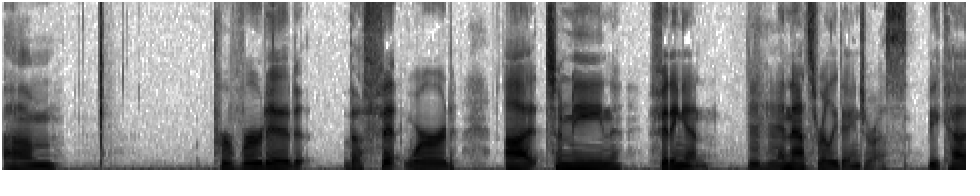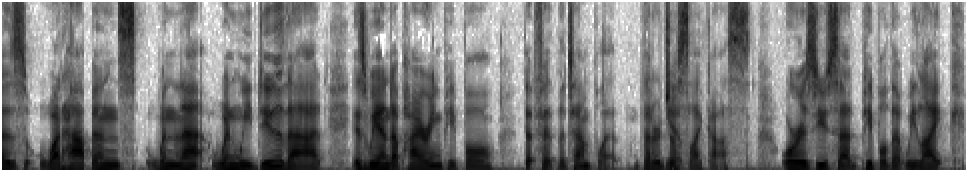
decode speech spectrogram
um, perverted the fit word uh, to mean fitting in, mm-hmm. and that's really dangerous because what happens when that when we do that is we end up hiring people that fit the template that are just yep. like us or as you said people that we like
